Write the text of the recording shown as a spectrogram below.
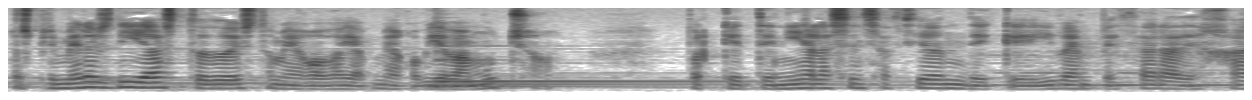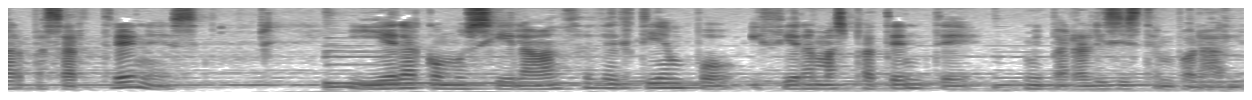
Los primeros días todo esto me agobiaba, mucho, porque tenía la sensación de que iba a empezar a dejar pasar trenes y era como si el avance del tiempo hiciera más patente mi parálisis temporal.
